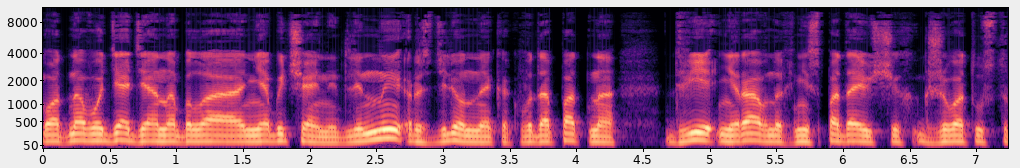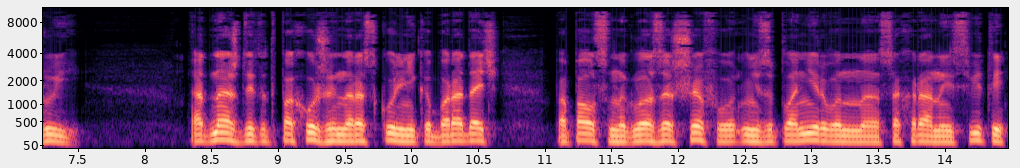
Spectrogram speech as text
у одного дяди она была необычайной длины, разделенная как водопад на две неравных, не спадающих к животу струи. Однажды этот похожий на раскольника бородач попался на глаза шефу, незапланированно с охраной свиты,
